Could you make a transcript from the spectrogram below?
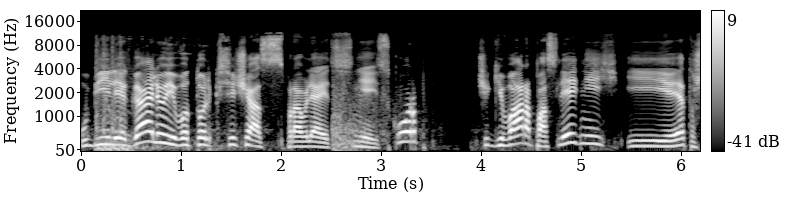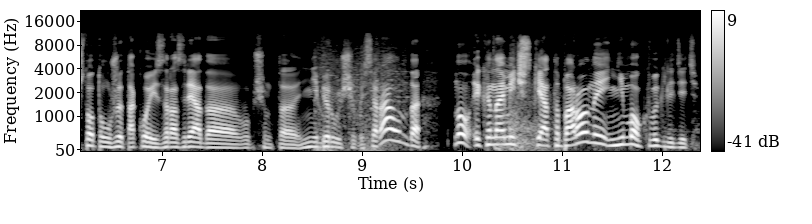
убили Галю. И вот только сейчас справляется с ней Скорб. Че Гевара последний. И это что-то уже такое из разряда, в общем-то, не берущегося раунда. Ну, экономически от обороны не мог выглядеть,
